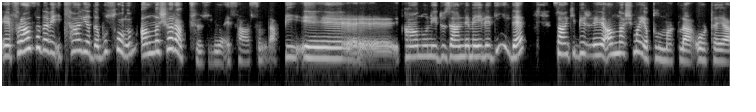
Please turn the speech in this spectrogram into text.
E, Fransa'da ve İtalya'da bu sorun anlaşarak çözülüyor esasında. Bir e, kanuni düzenlemeyle değil de sanki bir e, anlaşma yapılmakla ortaya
